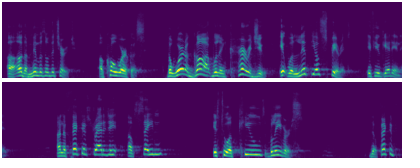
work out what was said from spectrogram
or other members of the church or co workers. The word of God will encourage you, it will lift your spirit if you get in it. An effective strategy of Satan is to accuse believers. The effective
